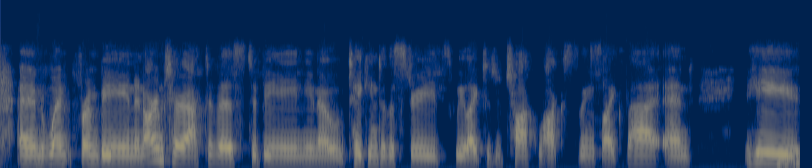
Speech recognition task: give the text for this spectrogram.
and went from being an armchair activist to being, you know, taking to the streets. We like to do chalk walks, things like that, and he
